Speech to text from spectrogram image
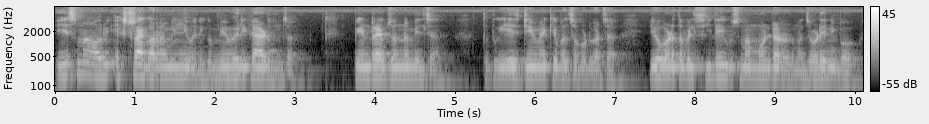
यसमा अरू एक्स्ट्रा गर्न मिल्ने भनेको मेमोरी कार्ड हुन्छ पेन ड्राइभ जोड्न मिल्छ तपाईँको एचडिएमआई केबल सपोर्ट गर्छ योबाट तपाईँले सिधै उसमा मोनिटरहरूमा जोडे नि भयो।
